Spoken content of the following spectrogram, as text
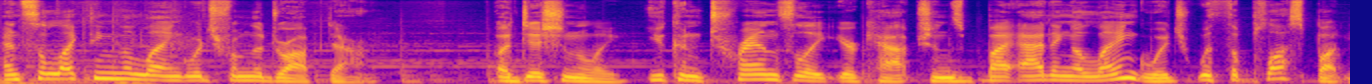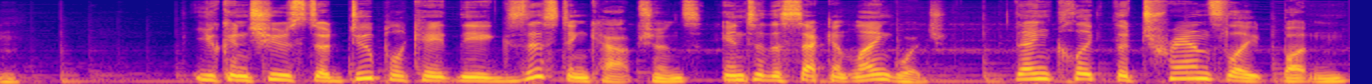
and selecting the language from the dropdown. Additionally, you can translate your captions by adding a language with the plus button. You can choose to duplicate the existing captions into the second language, then click the Translate button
